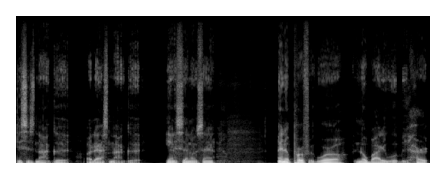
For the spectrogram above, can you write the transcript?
This is not good, or that's not good. You understand what I'm saying? in a perfect world, nobody will be hurt.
